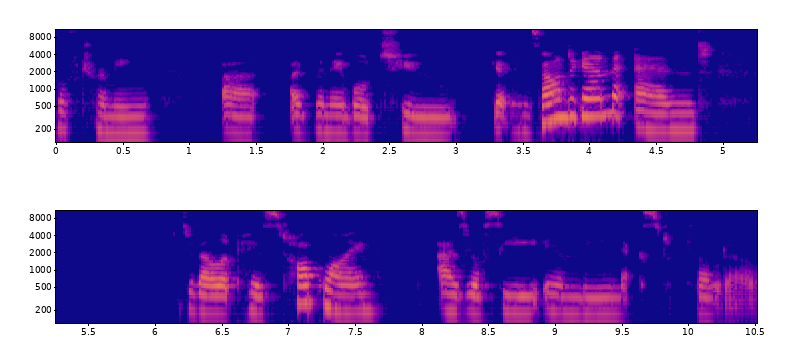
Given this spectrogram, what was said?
hoof trimming, uh, I've been able to get him sound again and develop his top line, as you'll see in the next photo.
